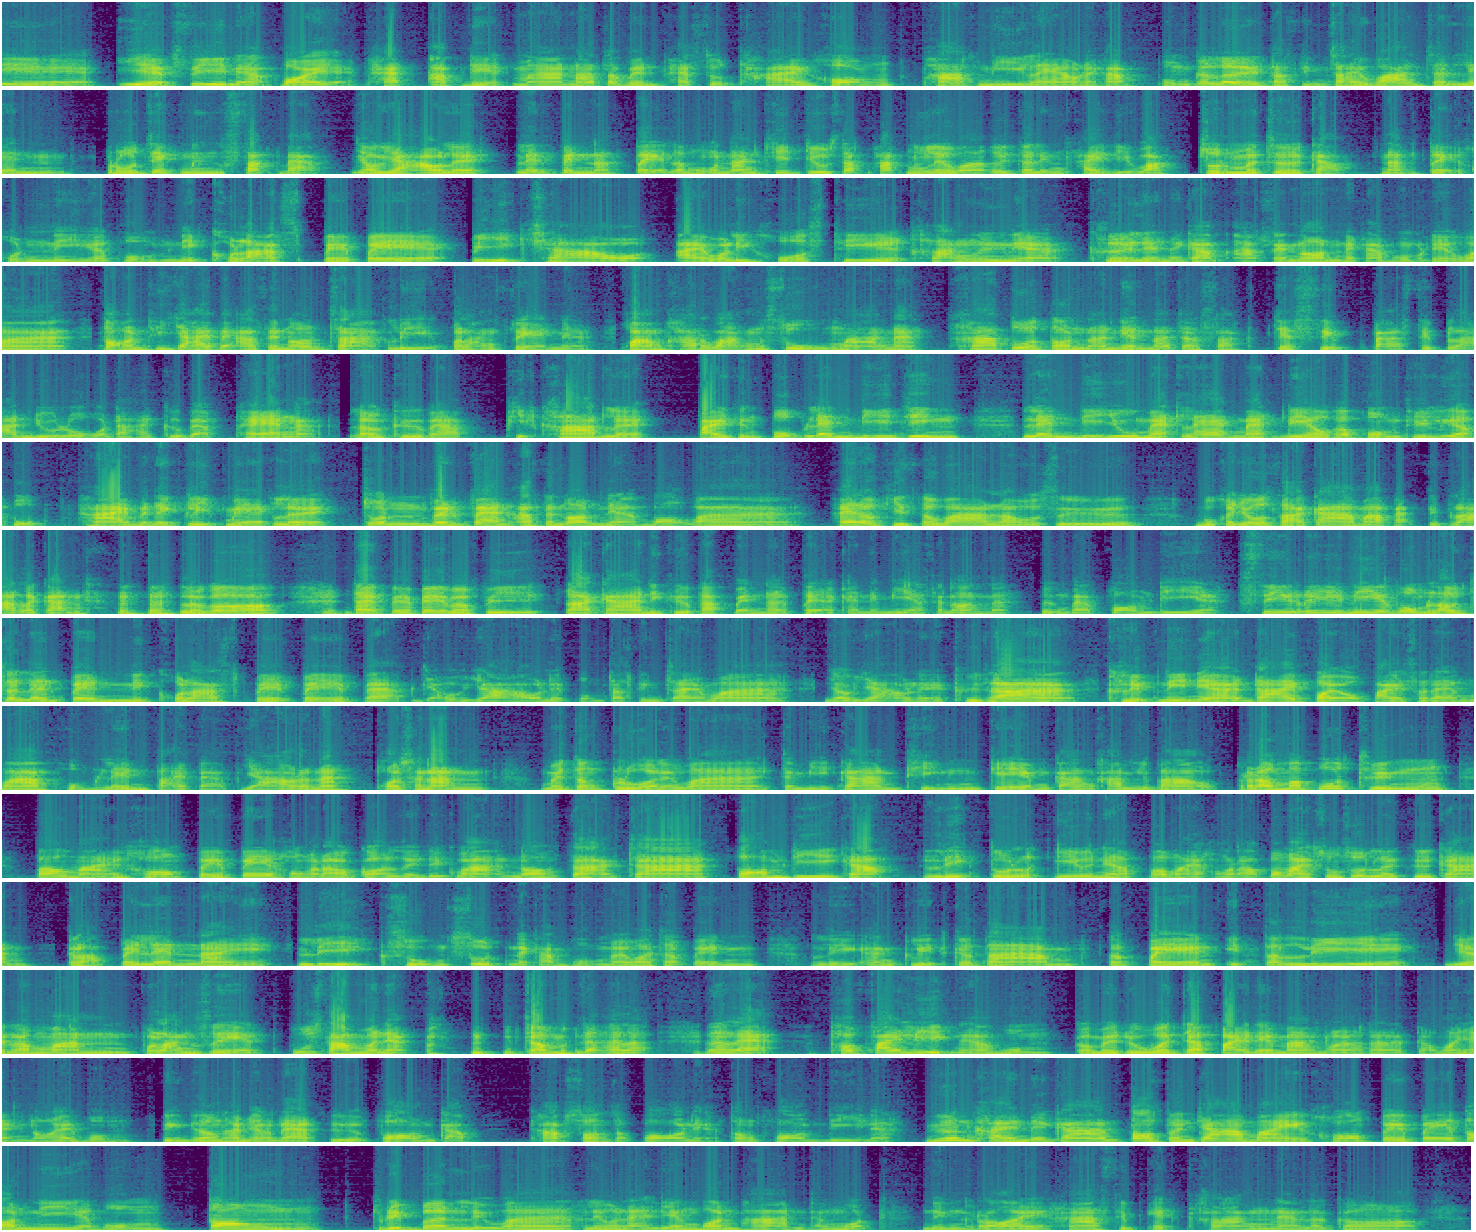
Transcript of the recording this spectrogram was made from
EFC เนี่ย ปล่อยแพทอัปเดตมาน่าจะเป็นแพทสุดท้ายของภาคนี้แล้วนะครับ ผมก็เลยตัดสินใจว่าจะเล่นโปรเจกต์หนึ่งสักแบบยาวๆเลย เล่นเป็นนักเตะแล้วผมก็นั่งคิดอยู่สักพักหนึ่งเลยว่าเออจะเล่นใครดีวะจนมาเจอกับนักเตะคนนี้ครับผมนิโคลัสเปเป้ปีกชาวไอวอรี่โคสที่ครั้งหนึ่งเนี่ย เคยเล่นให้กับอาร์เซนอลนะครับผมเรียกว่าตอนที่ย้ายไปอาร์เซนอลจากลีกฝรั่งเศสเนี่ย ความคาดหวังสูงมากนะ ค่าตัวตอนนั้นเนี่ยน่าจะสัก 70-80 ล้านยูโรได้คือแบบแพงอะ่ะ แล้วคือแบบผิดคาดเลยไปถึงปุ๊บเล่นดีจริง เล่นดียูแมตช์แรกแมตช์เดียวครับผมที่เหลือปุ๊บ หายไปในกลีบเมฆเลย จนแฟนๆอาร์เซนอลเนี่ย บอกว่าให้เราคิดซะว่าเราซื้อบุคโยซาก้ามา 80 ล้านแล้วกัน แล้วก็ได้เปเป้มาฟรี ซาก้านี่คือแบบเป็นนักเตะอะคาเดมี่อาร์เซนอลนะ ซึ่งแบบฟอร์มดีซีรีส์นี้ผมเราจะเล่นเป็นนิโคลัสเปเป้แบบยาวๆ เลยผมตัดสินใจว่ายาวๆเลย คือถ้าคลิปนี้เนี่ยได้ปล่อยออกไปแสดงว่าผมเล่นไปแบบยาวแล้วนะ เพราะฉะนั้นไม่ต้องกลัวเลยว่าจะมีการทิ้งเกมกลางคันหรือเปล่า เรามาพูดถึง เป้าหมายของเปเป้ของเราก่อนเลยดีกว่า นอกจากจะฟอร์มดีกับลีกตุรกีเนี่ยเป้าหมายของเราเป้าหมายสูงสุดเลยคือการกลับไปเล่นในลีกสูงสุดนะครับผมไม่ว่าจะเป็นลีกอังกฤษก็ตามสเปนอิตาลีเยอรมันฝรั่งเศสผู้ซ้ำวะเนี่ยจำไม่ได้ละนั่นแหละท็อปไฟลีกนะครับผมก็ไม่รู้ว่าจะไปได้มากน้อยขนาดไหนแต่ว่าอย่างน้อยผม สิ่งที่ต้องทำอย่างแรกคือฟอร์มกับ ทับซอนสปอร์เนี่ยต้องฟอร์มดีนะ เงื่อนไขในการต่อสัญญาใหม่ของเปเป้ตอนนี้ครับผมต้องดริบเบิลหรือว่าเขาเรียกว่าอะไรเลี้ยงบอลผ่านทั้งหมด 151 ครั้งนะแล้วก็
